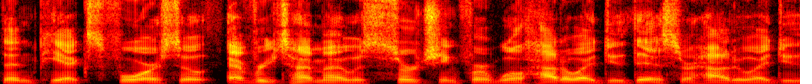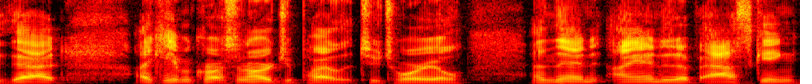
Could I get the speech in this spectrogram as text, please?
than PX4. So every time I was searching for, well, how do I do this or how do I do that, I came across an ArduPilot tutorial. And then I ended up asking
